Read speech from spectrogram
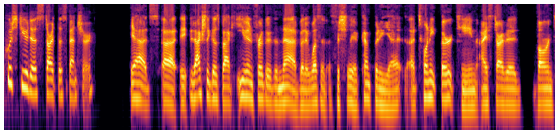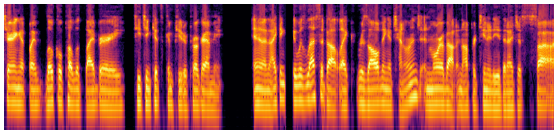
pushed you to start this venture? Yeah, it's uh, it, it, actually goes back even further than that, but it wasn't officially a company yet. Uh, 2013, I started volunteering at my local public library teaching kids computer programming. And I think it was less about like resolving a challenge and more about an opportunity that I just saw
